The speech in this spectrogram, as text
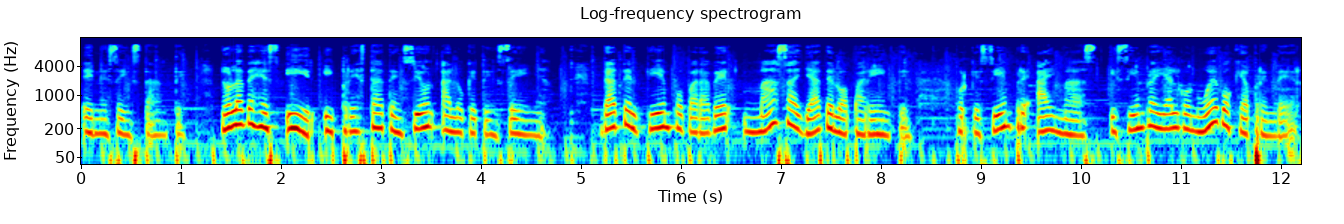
en ese instante. No la dejes ir y presta atención a lo que te enseña. Date el tiempo para ver más allá de lo aparente porque siempre hay más y siempre hay algo nuevo que aprender.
